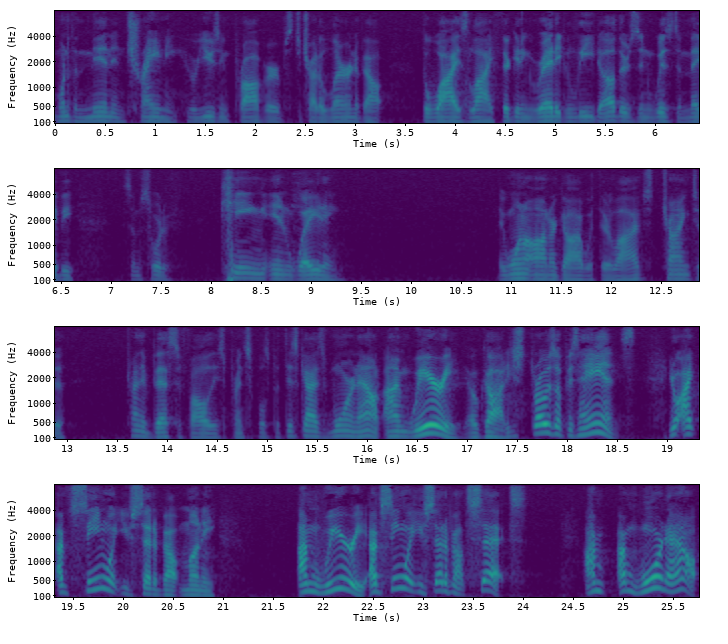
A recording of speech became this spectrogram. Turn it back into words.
one of the men in training who are using Proverbs to try to learn about the wise life. They're getting ready to lead others in wisdom, maybe some sort of king in waiting. They want to honor God with their lives, trying to trying their best to follow these principles, but this guy's worn out. I'm weary, oh God. He just throws up his hands. You know, I, I've seen what you've said about money. I'm weary. I've seen what you've said about sex. I'm, I'm worn out.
